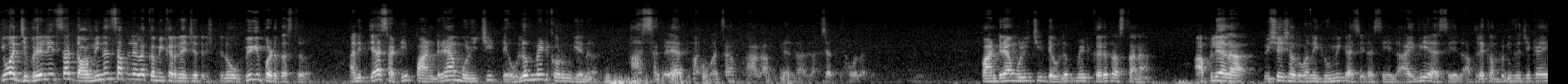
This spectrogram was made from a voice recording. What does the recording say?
किंवा जिब्रेलिसचा डॉमिनन्स आपल्याला कमी करण्याच्या दृष्टीनं उपयोगी पडत असतं आणि त्यासाठी पांढऱ्या मुळीची डेव्हलपमेंट करून घेणं हा सगळ्यात महत्त्वाचा भाग आपल्याला लक्षात घ्यावा लागेल. पांढऱ्या मुळीची डेव्हलपमेंट करत असताना आपल्याला विशेष अर्थाने ह्युमिक ॲसिड असेल आय बी असेल आपल्या कंपनीचं जे काही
